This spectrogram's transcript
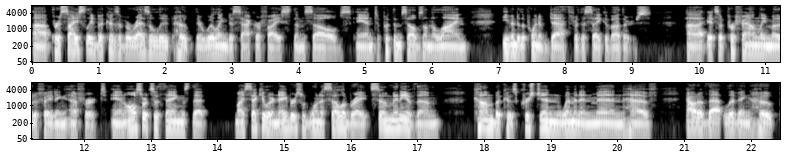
Uh, precisely because of a resolute hope, they're willing to sacrifice themselves and to put themselves on the line, even to the point of death, for the sake of others. Uh, it's a profoundly motivating effort, and all sorts of things that my secular neighbors would want to celebrate. So many of them come because Christian women and men have, out of that living hope,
